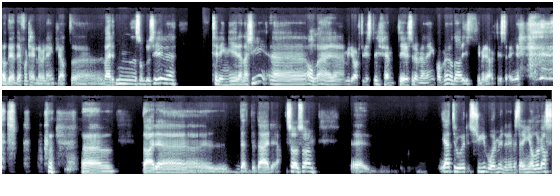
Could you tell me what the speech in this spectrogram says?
Og det, det forteller vel egentlig at verden, som du sier, trenger energi. Uh, alle er eh, miljøaktivister frem til strømregningen kommer, og da er det ikke miljøaktivister lenger. eh, der, det, det er ja. Så, så eh, jeg tror syv år med underinvestering i olje og gass,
